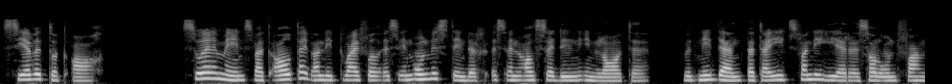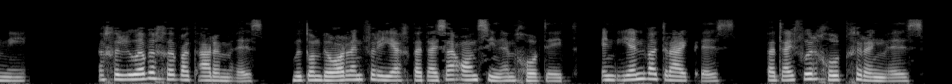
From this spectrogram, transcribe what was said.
7 tot 8. So een mens wat altijd aan die twijfel is en onbestendig is in al sy doen en late, moet niet denken dat hij iets van die Heere zal ontvangen. Een gelovige wat arm is, moet om daarin verheeg dat hij zijn aanzien in God het, en een wat rijk is, dat hij voor God gering is,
